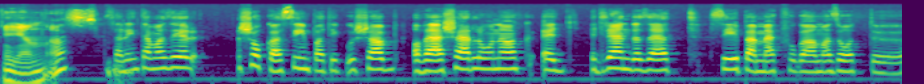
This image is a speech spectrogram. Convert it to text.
Igen, az... Szerintem azért sokkal szimpatikusabb a vásárlónak egy, egy rendezett, szépen megfogalmazott ö,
